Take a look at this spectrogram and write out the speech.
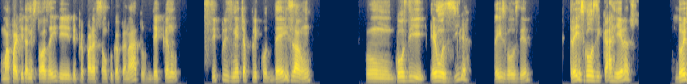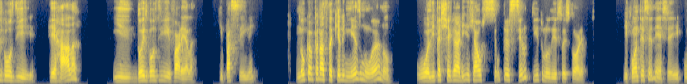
Uma partida amistosa aí de, de preparação para o campeonato. Decano simplesmente aplicou 10 a 1 com gols de Hermosilha, três gols dele, três gols de Carreiras, dois gols de Rerrala e dois gols de Varela. Que passeio, hein? No campeonato daquele mesmo ano, o Olímpia chegaria já ao seu terceiro título de sua história. E com antecedência, e com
